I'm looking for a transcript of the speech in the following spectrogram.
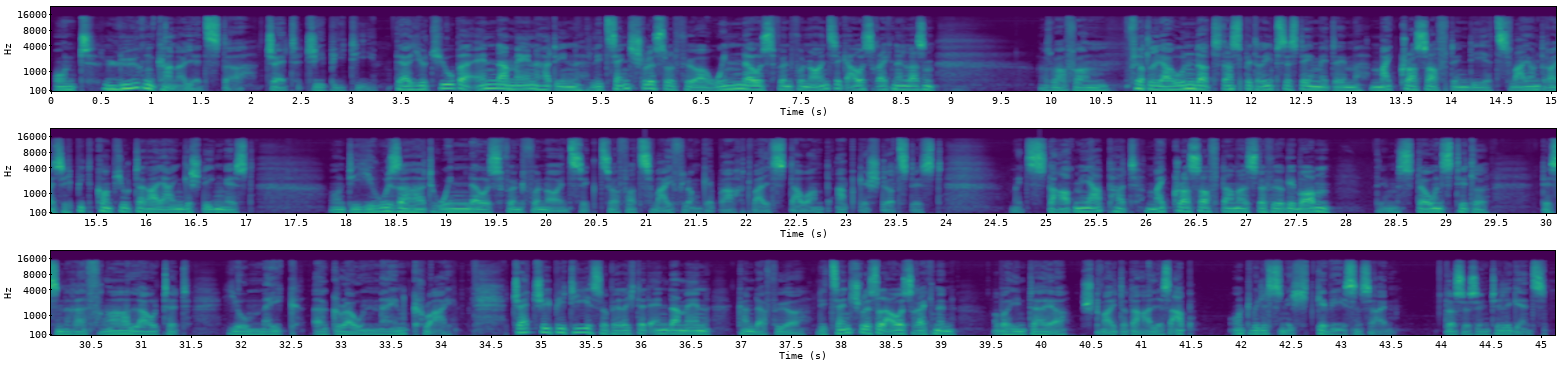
Und lügen kann er jetzt da, JetGPT. Der YouTuber Enderman hat ihn Lizenzschlüssel für Windows 95 ausrechnen lassen. Das war vor einem Vierteljahrhundert das Betriebssystem, mit dem Microsoft in die 32-Bit-Computerei eingestiegen ist. Und die User hat Windows 95 zur Verzweiflung gebracht, weil es dauernd abgestürzt ist. Mit Start Me Up hat Microsoft damals dafür geworben, dem Stones-Titel dessen Refrain lautet You make a grown man cry. ChatGPT, so berichtet Enderman, kann dafür Lizenzschlüssel ausrechnen, aber hinterher streitet er alles ab und will's nicht gewesen sein. Das ist Intelligenz.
